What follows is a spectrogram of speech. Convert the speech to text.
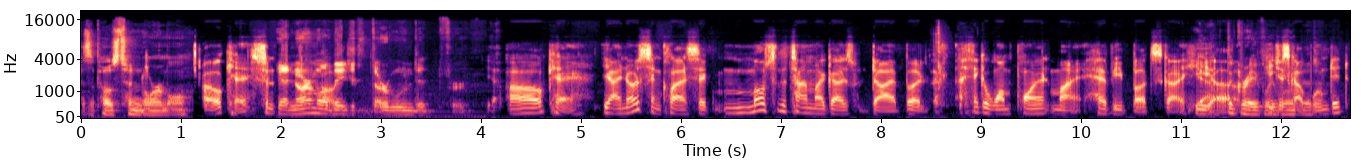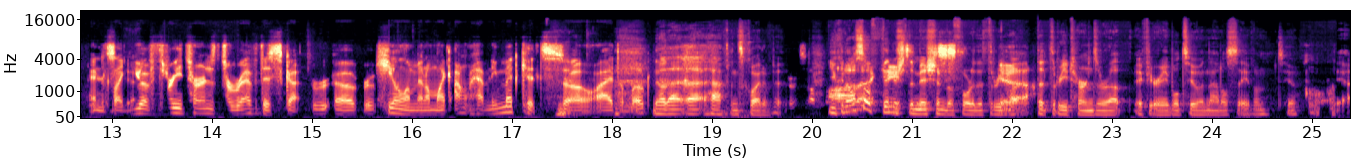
as opposed to normal. Oh, okay. So Yeah, normal they just are wounded for. Oh, okay. Yeah, I noticed in Classic, most of the time my guys would die, but I think at one point my heavy butts guy, he Yeah, uh, the gravely he just got wounded. wounded, and it's like you have three turns to rev this guy, uh, heal him, and I'm like, I don't have any medkits, so I had to load. No, that, that happens quite a bit. You can also of finish the mission before the three Yeah. the three turns are up if you're able to, and that'll save them too. Yeah.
